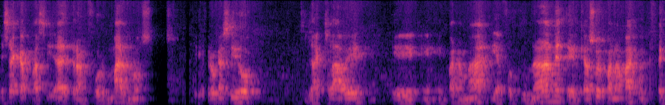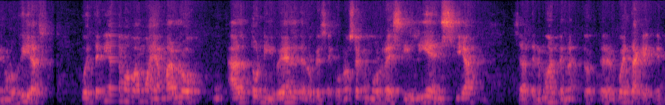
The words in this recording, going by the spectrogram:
esa capacidad de transformarnos, creo que ha sido la clave eh, en, en, Panamá y afortunadamente en el caso de Panamá con tecnologías pues teníamos, vamos a llamarlo, un alto nivel de lo que se conoce como resiliencia. O sea, tenemos que tener, en cuenta que,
